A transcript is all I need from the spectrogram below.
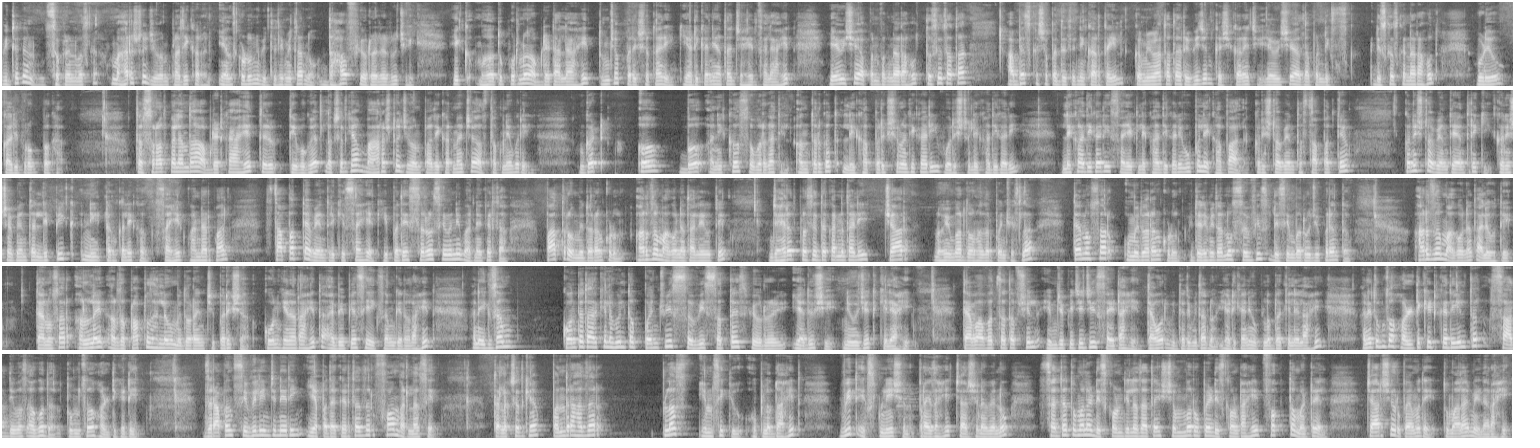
विद्यार्थ्यांनो सप्र नमस्कार. महाराष्ट्र जीवन प्राधिकरण यांच्याकडून विद्यार्थी मित्रांनो दहा फेब्रुवारी रोजी एक महत्त्वपूर्ण अपडेट आलं आहे. तुमच्या परीक्षा तारीख या ठिकाणी आता जाहीर झाल्या आहेत. याविषयी आपण बघणार आहोत. तसेच आता अभ्यास कशा पद्धतीने करता येईल कमी वेळात आता रिव्हिजन कशी करायची याविषयी आज आपण डिस्क डिस्कस करणार आहोत. व्हिडिओ काळजीपूर्वक बघा. तर सर्वात पहिल्यांदा अपडेट काय आहे तर ते बघूयात. लक्षात घ्या महाराष्ट्र जीवन प्राधिकरणाच्या स्थापनेवरील गट अ ब आणि क संवर्गातील अंतर्गत लेखा परीक्षण अधिकारी वरिष्ठ लेखाधिकारी लेखाधिकारी सहाय्यक लेखाधिकारी उपलेखापाल कनिष्ठ अभियंता स्थापत्य कनिष्ठ अभियंता यांत्रिकी कनिष्ठ अभियंता लिपिक नि टंकलेखक सहाय्यक भांडारपाल स्थापत्य अभियांत्रिकी सहाय्यक ही पदे सरळ सेवेने भरण्याकरिता पात्र उमेदवारांकडून अर्ज मागवण्यात आले होते. जाहिरात प्रसिद्ध करण्यात आली चार नोव्हेंबर दोन हजार पंचवीसला त्यानुसार उमेदवारांकडून विद्यार्थी मित्रांनो सव्वीस डिसेंबर रोजीपर्यंत अर्ज मागवण्यात आले होते. त्यानुसार ऑनलाईन अर्ज प्राप्त झालेल्या उमेदवारांची परीक्षा कोण घेणार आहेत? आय बी पी एस ही एक्झाम घेणार आहेत. आणि एक्झाम कोणत्या तारखेला होईल? तर पंचवीस सव्वीस सत्तावीस फेब्रुवारी या दिवशी नियोजित केले आहे. त्याबाबतचा तपशील एम जी पीची जी साईट आहे त्यावर विद्यार्थी मित्रांनो या ठिकाणी उपलब्ध केलेला आहे. आणि तुमचं हॉल तिकीट कधी येईल? तर सात दिवस अगोदर तुमचं हॉल तिकीट येईल. जर आपण सिव्हिल इंजिनिअरिंग या पदाकरिता जर फॉर्म भरला असेल तर लक्षात घ्या पंधरा हजार प्लस एम सी क्यू उपलब्ध आहेत. विथ एक्सप्लेनेशन प्राईज आहे चारशे नव्याण्णव. सध्या तुम्हाला डिस्काउंट दिलं जात आहे. शंभर रुपये डिस्काउंट आहे. फक्त मटेरियल चारशे रुपयामध्ये तुम्हाला मिळणार आहे.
